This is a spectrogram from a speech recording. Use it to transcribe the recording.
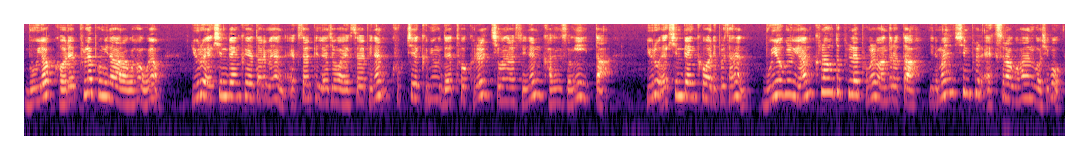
무역 거래 플랫폼이다 라고 하고요. 유로 엑신뱅크에 따르면 XRP 레저와 XRP는 국제 금융 네트워크를 지원할 수 있는 가능성이 있다. 유로 엑신뱅크와 리플사는 무역을 위한 클라우드 플랫폼을 만들었다. 이름은 Simple X라고 하는 것이고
